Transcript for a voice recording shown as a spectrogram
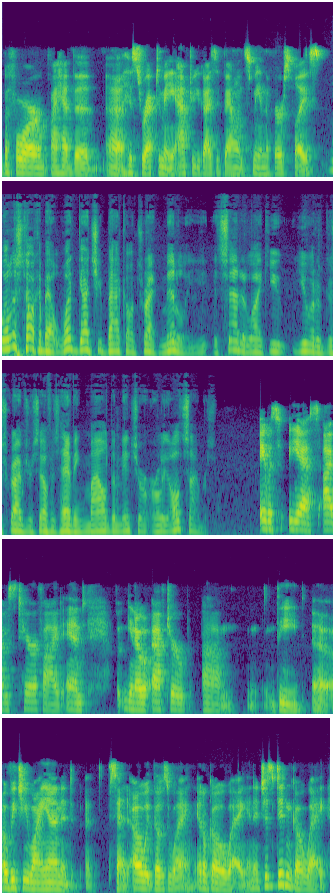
before I had the uh, hysterectomy after you guys had balanced me in the first place. Well, let's talk about what got you back on track mentally. It sounded like you, you would have described yourself as having mild dementia or early Alzheimer's. It was, yes, I was terrified. And, you know, after um, the uh, OBGYN had said, oh, it goes away, it'll go away. And it just didn't go away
